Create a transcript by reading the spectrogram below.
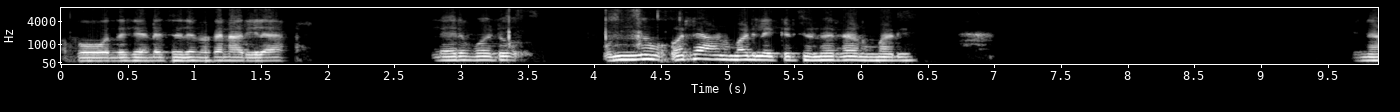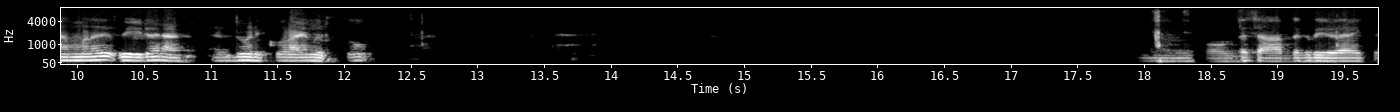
അപ്പോ എന്താ ചെയ്യേണ്ടത് വെച്ചാൽ നിങ്ങൾക്ക് തന്നെ അറിയില്ല. എല്ലാവരും പോയിട്ട് ഒന്ന് ഒരാളും പാടി ലൈക്ക് അടിച്ചിട്ടുണ്ട് ഒരാളും പാടി. പിന്നെ നമ്മൾ വീഡിയോ രണ്ട് മണിക്കൂറായി നിർത്തും. ഫോണിന്റെ ചാർജ് ഒക്കെ തീരാനായിട്ട്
